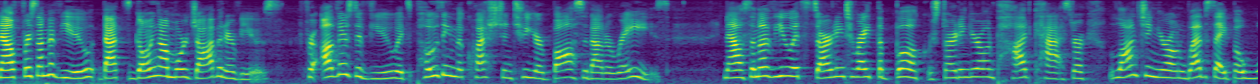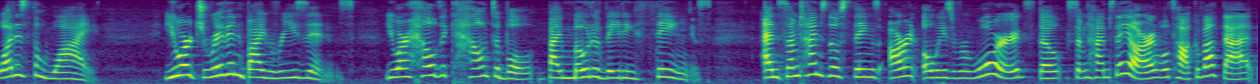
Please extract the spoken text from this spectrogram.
Now, for some of you, that's going on more job interviews. For others of you, it's posing the question to your boss about a raise. Now, some of you, it's starting to write the book or starting your own podcast or launching your own website, but what is the why? You are driven by reasons. You are held accountable by motivating things. And sometimes those things aren't always rewards, though sometimes they are, and we'll talk about that.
